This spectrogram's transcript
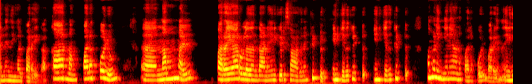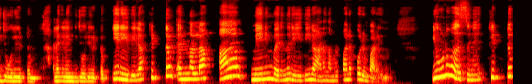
തന്നെ നിങ്ങൾ പറയുക. കാരണം പലപ്പോഴും നമ്മൾ പറയാറുള്ളത് എന്താണ്? എനിക്കൊരു സാധനം കിട്ടും. എനിക്കത് കിട്ടും. എനിക്കത് കിട്ടും. നമ്മൾ ഇങ്ങനെയാണ് പലപ്പോഴും പറയുന്നത്. എനിക്ക് ജോലി കിട്ടും. അല്ലെങ്കിൽ എനിക്ക് ജോലി കിട്ടും. ഈ രീതിയിൽ കിട്ടും എന്നുള്ള ആ മീനിങ് വരുന്ന രീതിയിലാണ് നമ്മൾ പലപ്പോഴും പറയുന്നത്. യൂണിവേഴ്സിന് കിട്ടും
